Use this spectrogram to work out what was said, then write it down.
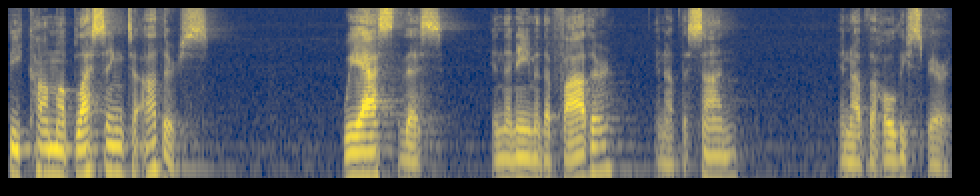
become a blessing to others. We ask this in the name of the Father, and of the Son, and of the Holy Spirit.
